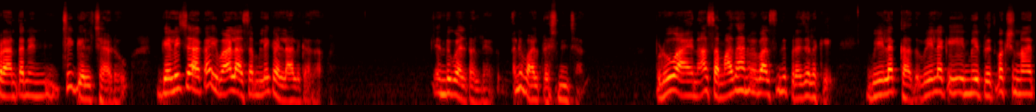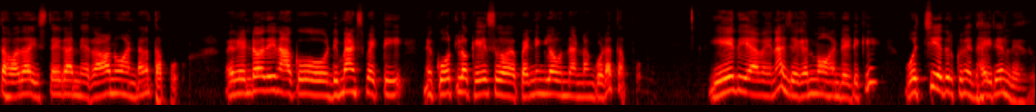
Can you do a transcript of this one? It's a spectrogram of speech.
ప్రాంతం నుంచి గెలిచాడు. గెలిచాక ఇవాళ అసెంబ్లీకి వెళ్ళాలి కదా. ఎందుకు వెళ్ళటం లేదు అని వాళ్ళు ప్రశ్నించాలి. ఇప్పుడు ఆయన సమాధానం ఇవ్వాల్సింది ప్రజలకి. వీళ్ళకి కాదు వీళ్ళకి మీరు ప్రతిపక్ష నేత హోదా ఇస్తే కానీ నేను రాను అనడం తప్పు. రెండోది నాకు డిమాండ్స్ పెట్టి నేను కోర్టులో కేసు పెండింగ్లో ఉందనడం కూడా తప్పు. ఏది ఏమైనా జగన్మోహన్ రెడ్డికి వచ్చి ఎదుర్కొనే ధైర్యం లేదు.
